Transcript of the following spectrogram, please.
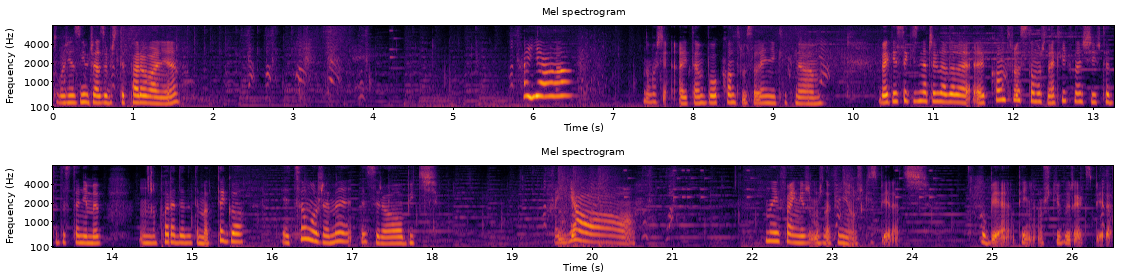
Tu właśnie z nim trzeba zrobić te parowanie. Haja! No właśnie, aj tam było controls, ale ja nie kliknęłam. Bo jak jest taki znaczek na dole e, controls, to można kliknąć i wtedy dostaniemy mm, poradę na temat tego, e, co możemy zrobić. Haja! No i fajnie, że można pieniążki zbierać. Lubię pieniążki w grach zbierać.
